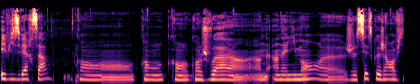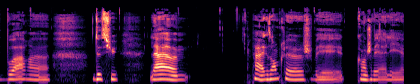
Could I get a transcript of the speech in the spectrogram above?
et vice versa. Quand quand quand, quand je vois un, aliment, euh, je sais ce que j'ai envie de boire euh, dessus. Là, par exemple, je vais quand je vais aller,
